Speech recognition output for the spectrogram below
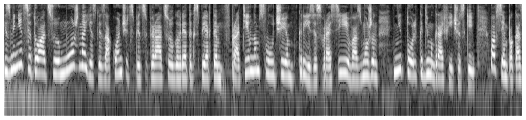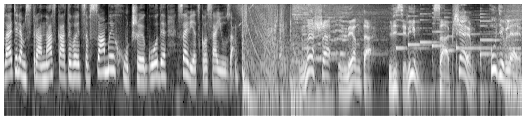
Изменить ситуацию можно, если закончить спецоперацию, говорят эксперты. В противном случае кризис в России возможен не только демографический. По всем показателям страна скатывается в самые худшие годы Советского Союза. Наша лента. Веселим, сообщаем, удивляем.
